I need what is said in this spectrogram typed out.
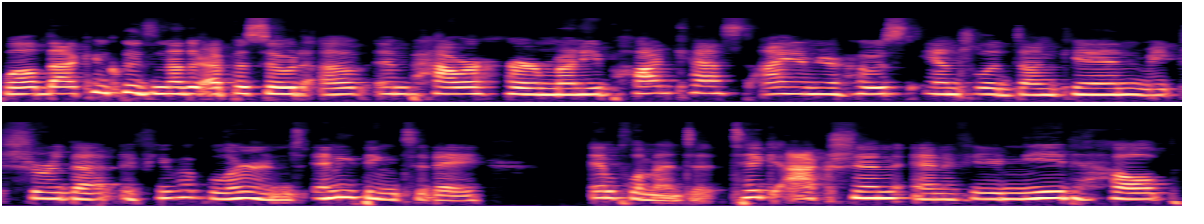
Well, that concludes another episode of Empower Her Money podcast. I am your host, Angela Duncan. Make sure that if you have learned anything today, implement it, take action. And if you need help,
